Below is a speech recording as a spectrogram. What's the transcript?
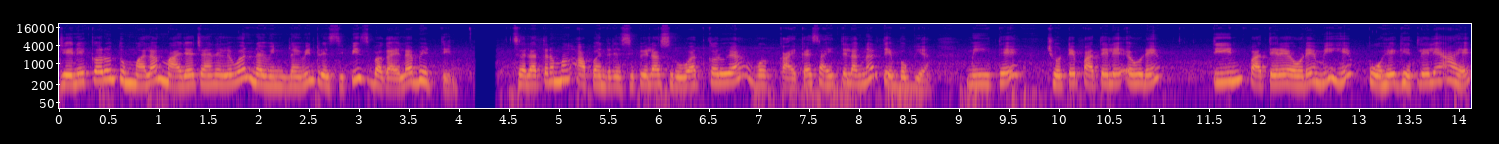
जेणेकरून तुम्हाला माझ्या चॅनलवर नवीन नवीन रेसिपीज बघायला भेटतील. चला तर मग आपण रेसिपीला सुरुवात करूया व काय काय साहित्य लागणार ते बघूया. मी इथे छोटे पातेले एवढे तीन पातेले एवढे मी हे पोहे घेतलेले आहेत.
